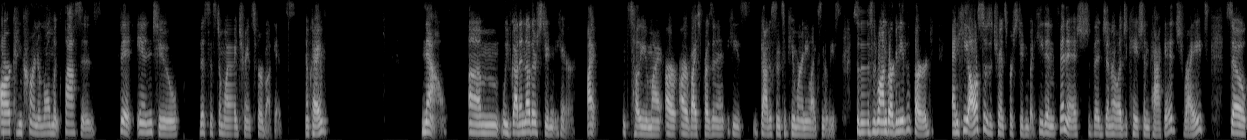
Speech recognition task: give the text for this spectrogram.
our concurrent enrollment classes fit into the system-wide transfer buckets, okay? Now, um, we've got another student here. I tell you my our, our vice president, he's got a sense of humor and he likes movies. So this is Ron Burgundy third, and he also is a transfer student, but he didn't finish the general education package, right? So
